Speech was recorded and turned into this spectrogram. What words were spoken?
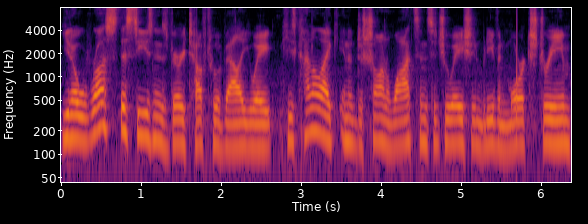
you know, Russ this season is very tough to evaluate. He's kind of like in a Deshaun Watson situation, but even more extreme,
